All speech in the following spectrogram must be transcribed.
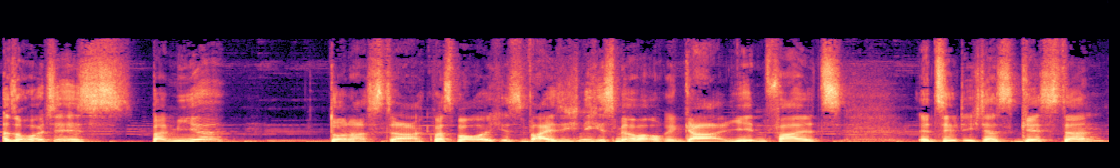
Also heute ist bei mir Donnerstag. Was bei euch ist, weiß ich nicht, ist mir aber auch egal. Jedenfalls erzählte ich das gestern,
